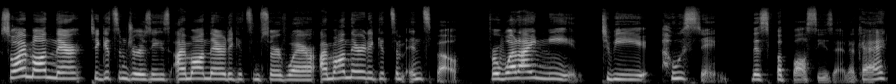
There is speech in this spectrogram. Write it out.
So I'm on there to get some jerseys. I'm on there to get some serveware. I'm on there to get some inspo for what I need to be hosting this football season, okay?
